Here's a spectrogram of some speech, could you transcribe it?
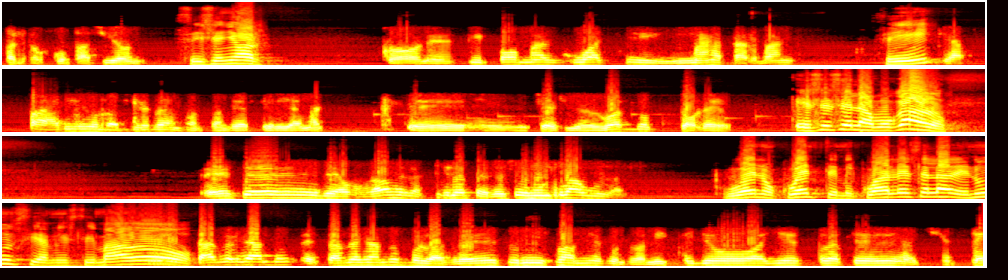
preocupación. Sí, señor. Con el tipo más guachi y más atarbán. Sí. Que ha parido la tierra en Santander, que se llama eh, Sergio Eduardo Toledo. Ese es el abogado. Ese de abogado de la tierra, pero ese es un Raúl. Bueno, cuénteme, ¿cuál es la denuncia, mi estimado? Está regando, está regando por las redes una infamia contra mí que yo ayer traté de HP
